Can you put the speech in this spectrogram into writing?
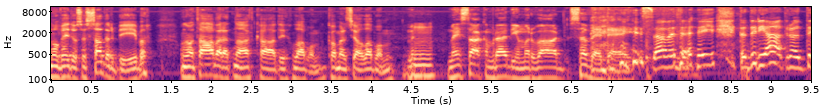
nu, veidosies sadarbība, un no tā varētu nākt kādi labumi, komerciāli labumi. Mm. Mēs sākam raidījumu ar vārdu savedēji. savedēji. Tad ir jāatrod,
